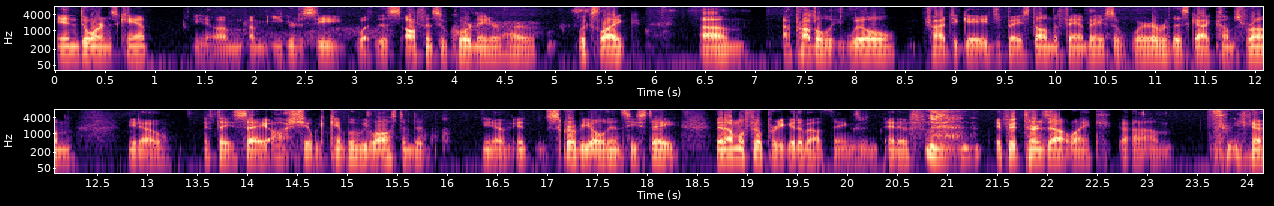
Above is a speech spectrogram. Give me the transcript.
in Doeren's camp. You know, I'm, I'm eager to see what this offensive coordinator hire looks like. Um, I probably will try to gauge based on the fan base of wherever this guy comes from. You know, if they say, "Oh shit, we can't believe we lost him to you know, it, scrubby old NC State, then I'm gonna feel pretty good about things. And, and if if it turns out like, um, you know,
